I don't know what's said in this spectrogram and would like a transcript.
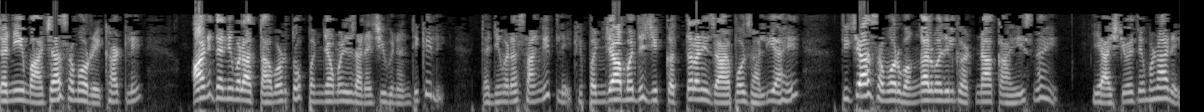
त्यांनी माझ्यासमोर रेखाटले आणि त्यांनी मला ताबडतोब पंजाबमध्ये जाण्याची विनंती केली. त्यांनी मला सांगितले की पंजाबमध्ये जी कत्तल आणि जाळपोळ झाली आहे तिच्यासमोर बंगालमधील घटना काहीच नाही. याशिवाय ते म्हणाले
